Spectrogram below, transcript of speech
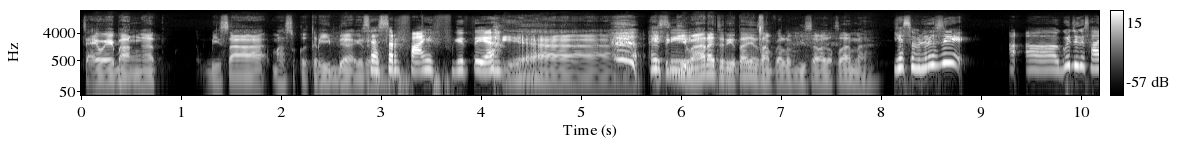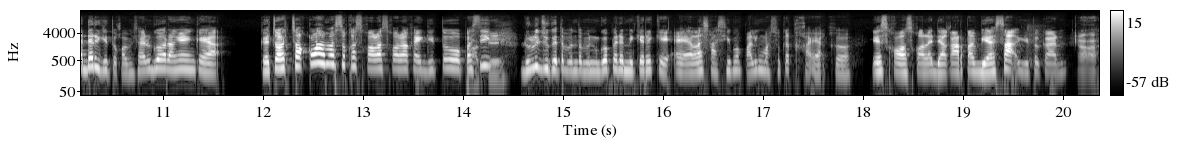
cewek banget bisa masuk ke kerida gitu. Bisa kan. survive gitu ya. Iya. I itu see. gimana ceritanya sampai lo bisa masuk sana? Ya sebenarnya sih uh, uh, gue juga sadar gitu kalau misalnya gue orangnya yang kayak gak cocok lah masuk ke sekolah-sekolah kayak gitu. Pasti Oke. dulu juga teman-teman gue pada mikirnya kayak eh Sasi mah paling masuknya ke kayak ke ya sekolah-sekolah Jakarta biasa gitu kan. Ah, ah.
